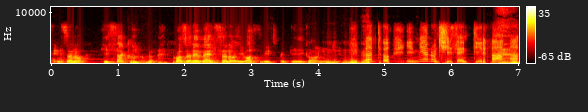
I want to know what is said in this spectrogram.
pensano chissà co- cosa ne pensano i vostri rispettivi coniugi. Tanto il mio non ci sentirà.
